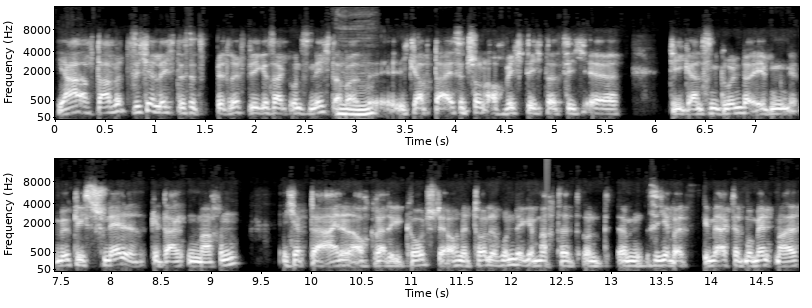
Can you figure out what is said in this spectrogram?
Ja, da wird sicherlich, das jetzt betrifft wie gesagt uns nicht, aber mhm. ich glaube, da ist jetzt schon auch wichtig, dass sich äh, die ganzen Gründer eben möglichst schnell Gedanken machen ich habe da einen auch gerade gecoacht, der auch eine tolle Runde gemacht hat und ähm, sich aber gemerkt hat, Moment mal,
